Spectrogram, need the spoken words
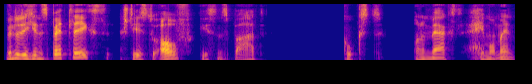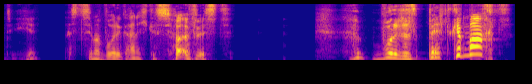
wenn du dich ins Bett legst, stehst du auf, gehst ins Bad, guckst, und merkst, hey, Moment, hier, das Zimmer wurde gar nicht geserviced. wurde das Bett gemacht?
